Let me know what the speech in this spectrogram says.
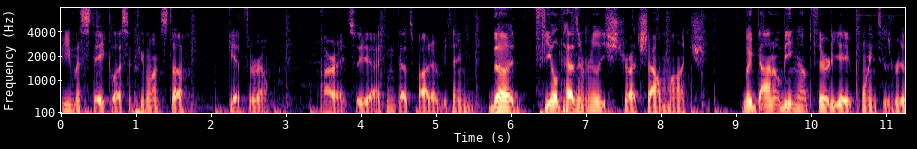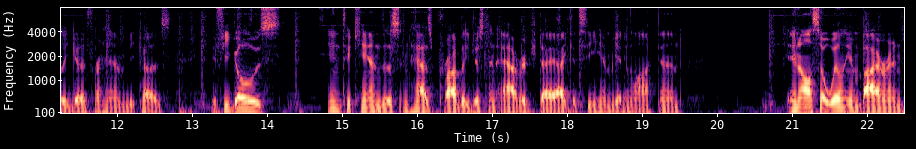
be mistakeless if he wants to get through. All right, so yeah, I think that's about everything. The field hasn't really stretched out much. Logano being up 38 points is really good for him because if he goes into Kansas and has probably just an average day, I could see him getting locked in. And also William Byron,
